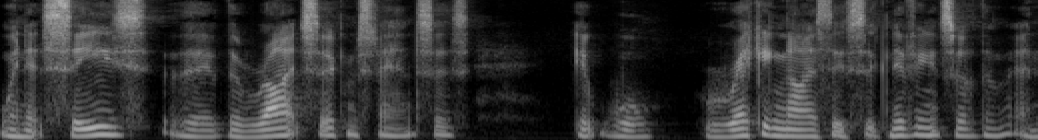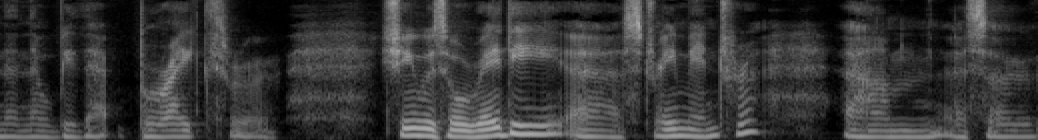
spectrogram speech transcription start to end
when it sees the, the right circumstances, it will recognize the significance of them, and then there will be that breakthrough. She was already a stream enterer, um, so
